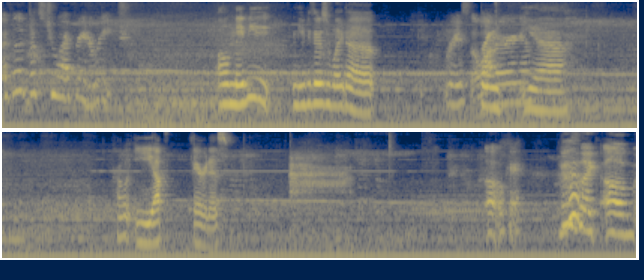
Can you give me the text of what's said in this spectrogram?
I feel like that's too high for you to reach. Oh, maybe maybe there's a way to Raise the bring. water again. Yeah. Probably. Yep. There it is. Oh, okay. I was like, um,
